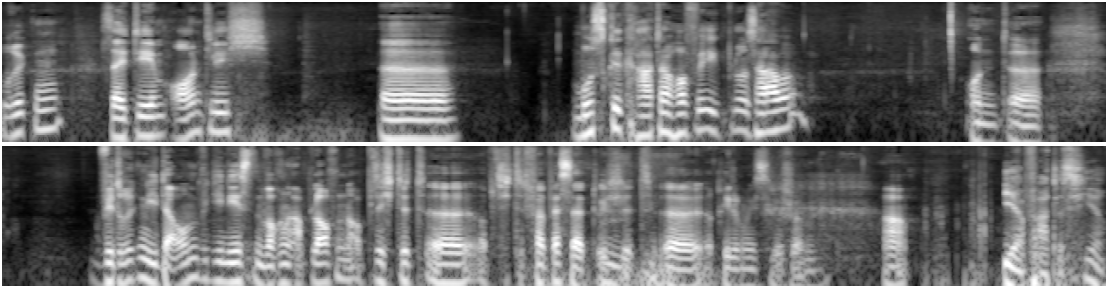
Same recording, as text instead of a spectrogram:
Rücken seitdem ordentlich äh, Muskelkater, hoffe ich bloß habe. Und äh, wir drücken die Daumen, wie die nächsten Wochen ablaufen, ob sich das, äh, ob sich das verbessert durch das äh, regelmäßige Schwimmen. Ja. Ihr erfahrt es hier.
